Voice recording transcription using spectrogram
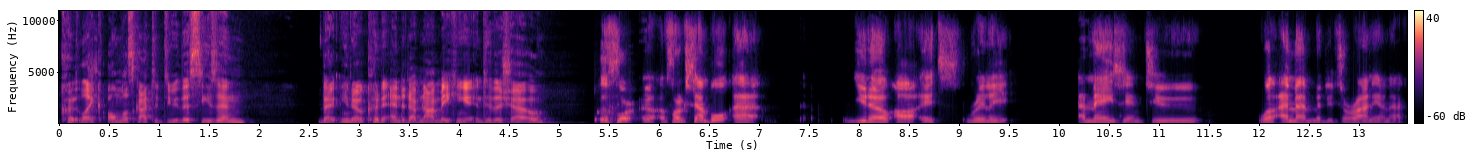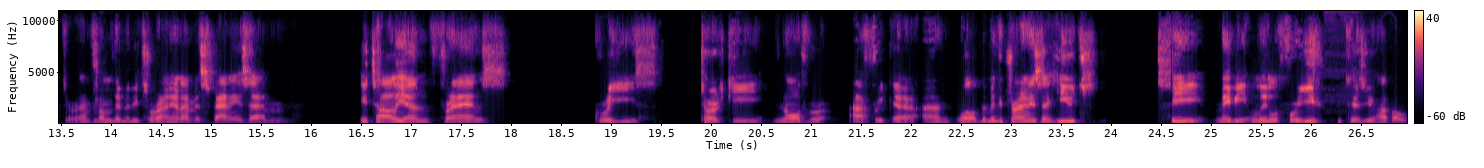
could like almost got to do this season that you know could have ended up not making it into the show? Well, for uh, for example, uh, you know, uh, it's really amazing to. Well, I'm a Mediterranean actor. I'm from the Mediterranean. I'm Spanish. I'm Italian, France, Greece, Turkey, North Africa, and well, the Mediterranean is a huge sea. Maybe little for you because you have a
